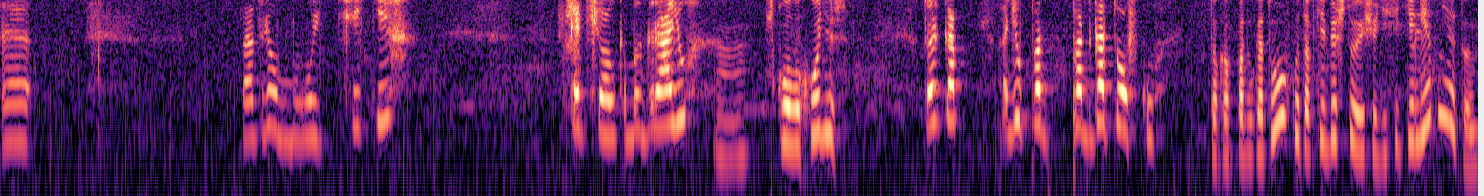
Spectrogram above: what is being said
э, смотрю мультики. С котенком играю. В школу ходишь? Только хочу под подготовку. Только в подготовку? Так тебе что, еще 10 лет нету?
